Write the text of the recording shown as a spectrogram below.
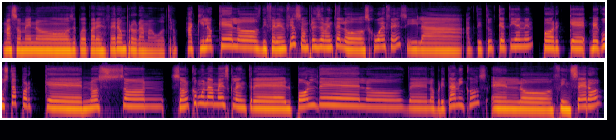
más o menos se puede parecer a un programa u otro. Aquí lo que los diferencia son precisamente los jueces y la actitud que tienen, porque me gusta porque no son, son como una mezcla entre el Paul de los, de los británicos en lo sincero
